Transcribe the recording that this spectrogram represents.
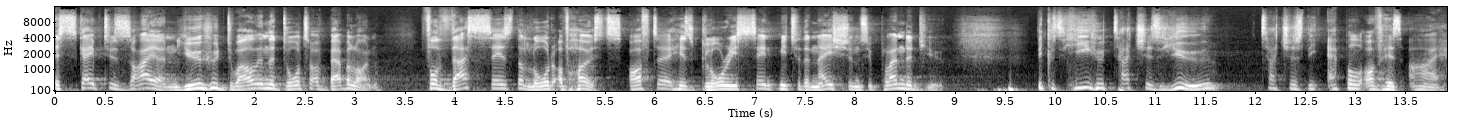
escape to Zion, you who dwell in the daughter of Babylon. For thus says the Lord of hosts, after his glory sent me to the nations who plundered you. Because he who touches you touches the apple of his eye.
